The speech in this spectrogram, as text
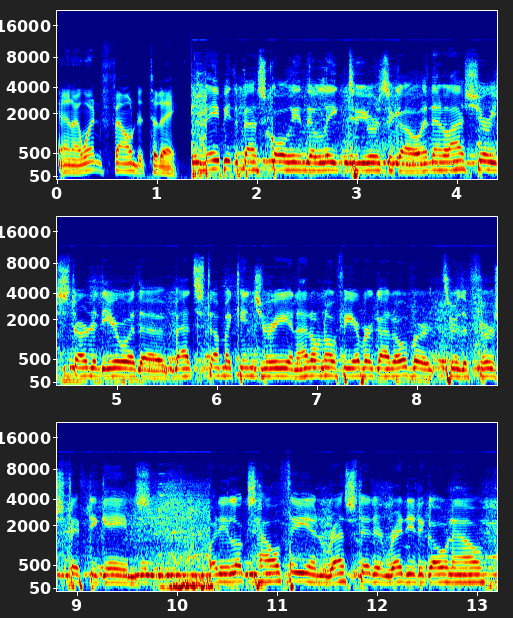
and I went and found it today. Maybe the best goalie in the league two years ago, and then last year he started the year with a bad stomach injury, and I don't know if he ever got over it through the first 50 games, but he looks healthy and rested and ready to go now.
